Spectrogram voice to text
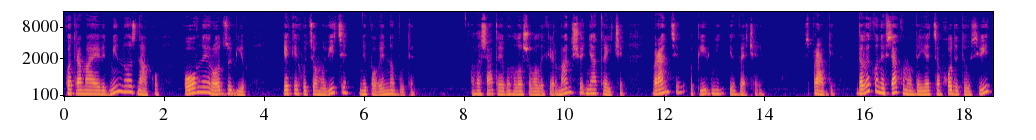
котра має відмінну ознаку повний рот зубів, яких у цьому віці не повинно бути. Глашатою виголошували фірман щодня тричі вранці, опівдні і ввечері. Справді, далеко не всякому вдається входити у світ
